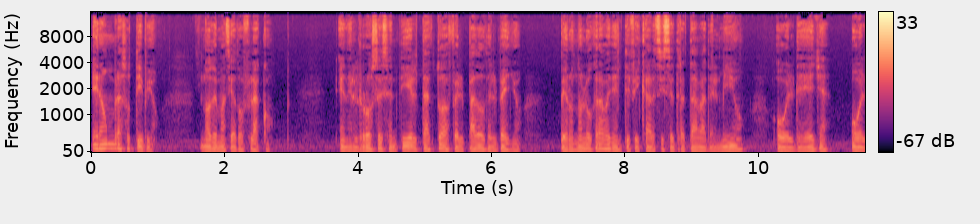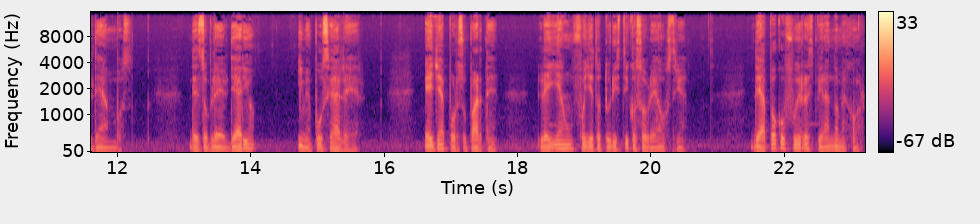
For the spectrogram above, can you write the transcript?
Era un brazo tibio, no demasiado flaco. En el roce sentí el tacto afelpado del vello, pero no lograba identificar si se trataba del mío, o el de ella, o el de ambos. Desdoblé el diario y me puse a leer. Ella, por su parte, leía un folleto turístico sobre Austria. De a poco fui respirando mejor,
